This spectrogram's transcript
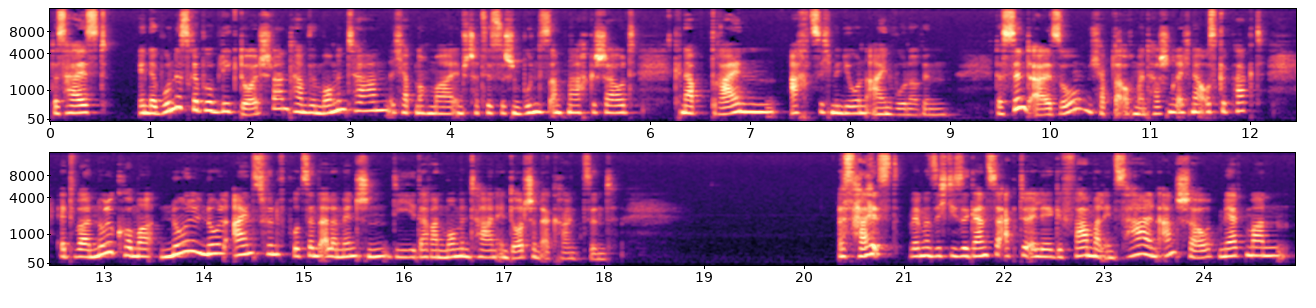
Das heißt, in der Bundesrepublik Deutschland haben wir momentan, ich habe nochmal im Statistischen Bundesamt nachgeschaut, knapp 83 Millionen Einwohnerinnen. Das sind also, ich habe da auch meinen Taschenrechner ausgepackt, etwa 0,0015 Prozent aller Menschen, die daran momentan in Deutschland erkrankt sind. Das heißt, wenn man sich diese ganze aktuelle Gefahr mal in Zahlen anschaut, merkt man,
